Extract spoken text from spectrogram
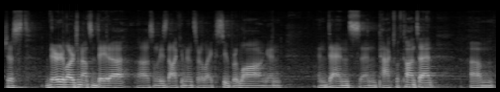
just very large amounts of data. Uh, some of these documents are like super long and, and dense and packed with content. Um,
